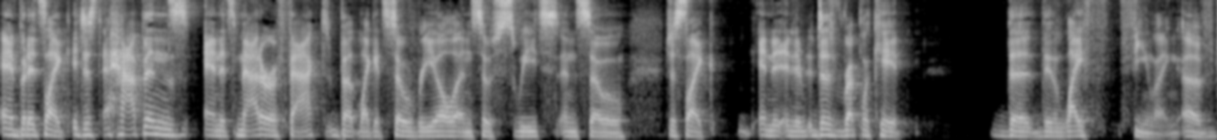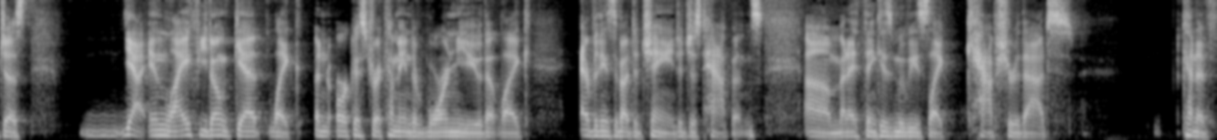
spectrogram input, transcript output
and but it's like it just happens, and it's matter of fact, but like it's so real and so sweet and so just like, and it, it does replicate the the life feeling of just yeah, in life you don't get like an orchestra coming to warn you that like everything's about to change. It just happens. Um, and I think his movies like capture that kind of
